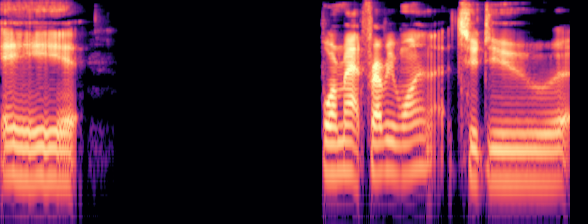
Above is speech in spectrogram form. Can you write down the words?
a format for everyone to do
